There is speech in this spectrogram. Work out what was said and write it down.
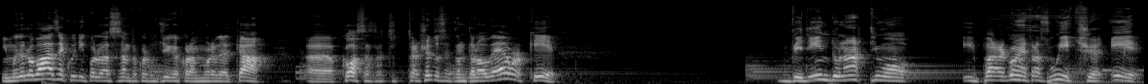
Il modello base, quindi quello da 64 GB con la memoria del K, uh, costa 379 euro. Che vedendo un attimo il paragone tra Switch e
